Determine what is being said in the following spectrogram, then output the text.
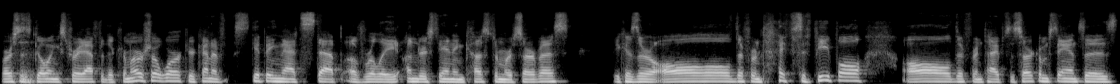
versus going straight after the commercial work. You're kind of skipping that step of really understanding customer service because there are all different types of people, all different types of circumstances,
